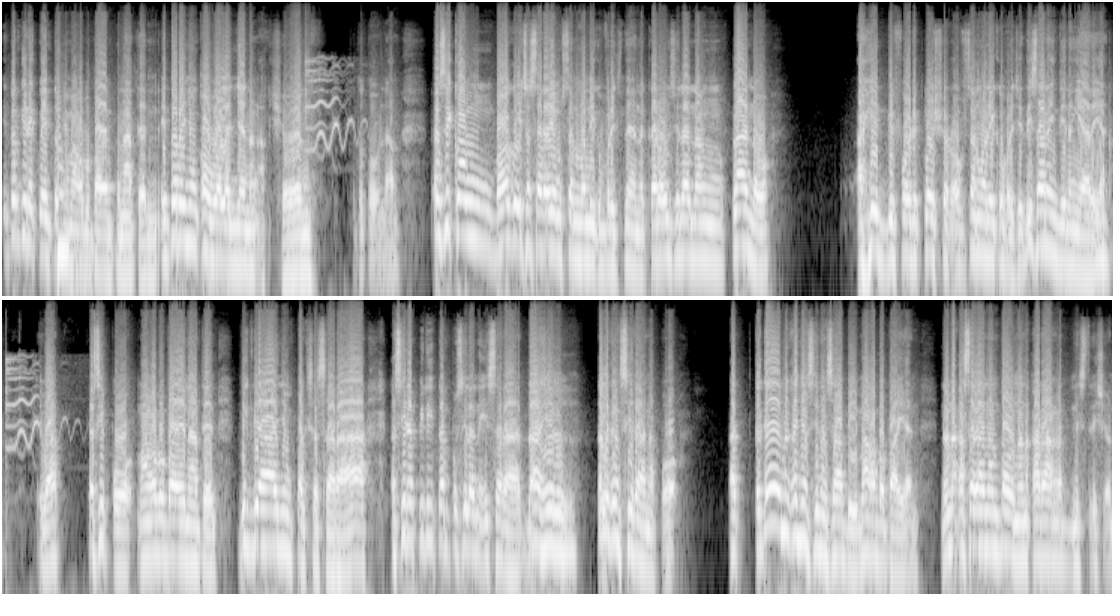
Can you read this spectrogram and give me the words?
Itong kinikwento niya mga kababayan po natin, ito rin yung kawalan niya ng aksyon. Totoo lang. Kasi kung bago isasara yung San Juanico Bridge na yan, nagkaroon sila ng plano ahead before the closure of San Juanico Bridge, hindi sana hindi nangyari yan. Diba? Kasi po, mga kababayan natin, biglaan yung pagsasara. Kasi napilitan po sila na isara dahil talagang sira na po. At kagaya ng kanyang sinasabi, mga kababayan, na nakasalanan daw na nakarang administration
